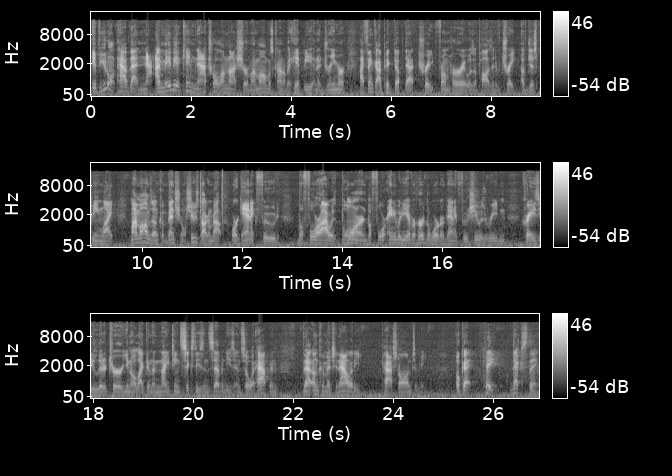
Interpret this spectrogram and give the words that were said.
If you don't have that, na- maybe it came natural, I'm not sure. My mom was kind of a hippie and a dreamer. I think I picked up that trait from her. It was a positive trait of just being like, my mom's unconventional. She was talking about organic food before I was born, before anybody ever heard the word organic food. She was reading crazy literature, you know, like in the 1960s and 70s. And so what happened, that unconventionality passed on to me. Okay, Kate, next thing.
